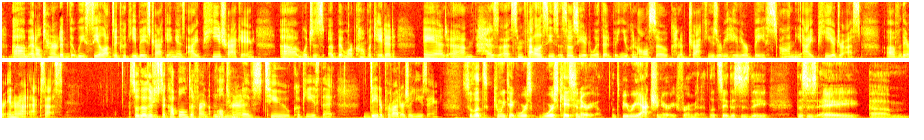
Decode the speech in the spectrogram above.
Mm-hmm. Um, an alternative that we see a lot to cookie based tracking is IP tracking, um, which is a bit more complicated and um, has uh, some fallacies associated with it, but you can also kind of track user behavior based on the IP address of their internet access. So, those are just a couple different mm-hmm. alternatives to cookies that data providers are using. So let's can we take worst worst case scenario? Let's be reactionary for a minute. Let's say this is the this is a um,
